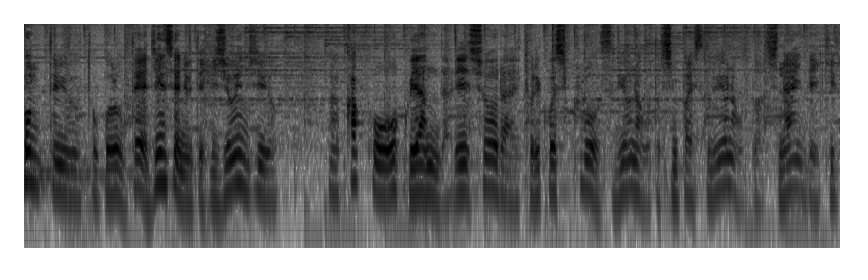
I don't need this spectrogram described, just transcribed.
根というところで人生において非常に重要過去を悔やんだり将来取り越し苦労するようなこと心配するようなことはしないで生きる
